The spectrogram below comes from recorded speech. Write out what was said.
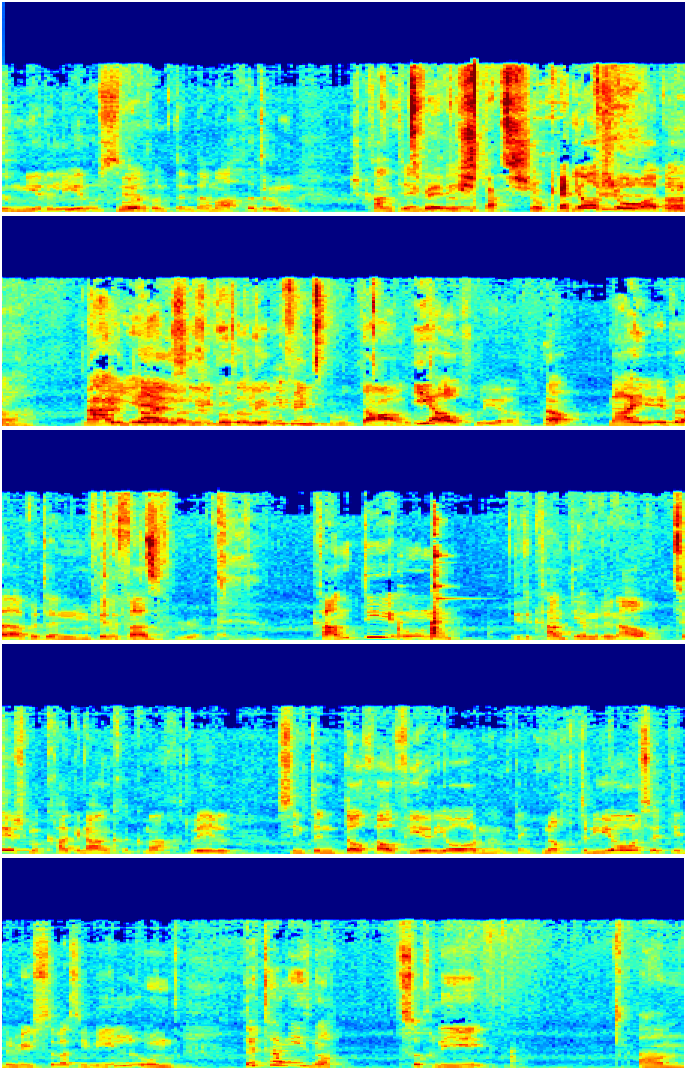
um mir eine Lehre auszusuchen Ja. und dann das machen. Darum ist Kante eigentlich... ich das schon, gell? Ja schon, aber Ah. Nein, ehrlich, Leute, wirklich. oder? Ich finde es brutal. ich auch bisschen. Ja. Nein, eben, aber dann auf jeden Fall. Kante und in der Kante haben wir dann auch zuerst mal keine Gedanken gemacht, weil wir sind dann doch auch vier Jahre und haben gedacht, nach drei Jahren sollte ich dann wissen, was ich will. Und dort habe ich noch so ein bisschen, ähm,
